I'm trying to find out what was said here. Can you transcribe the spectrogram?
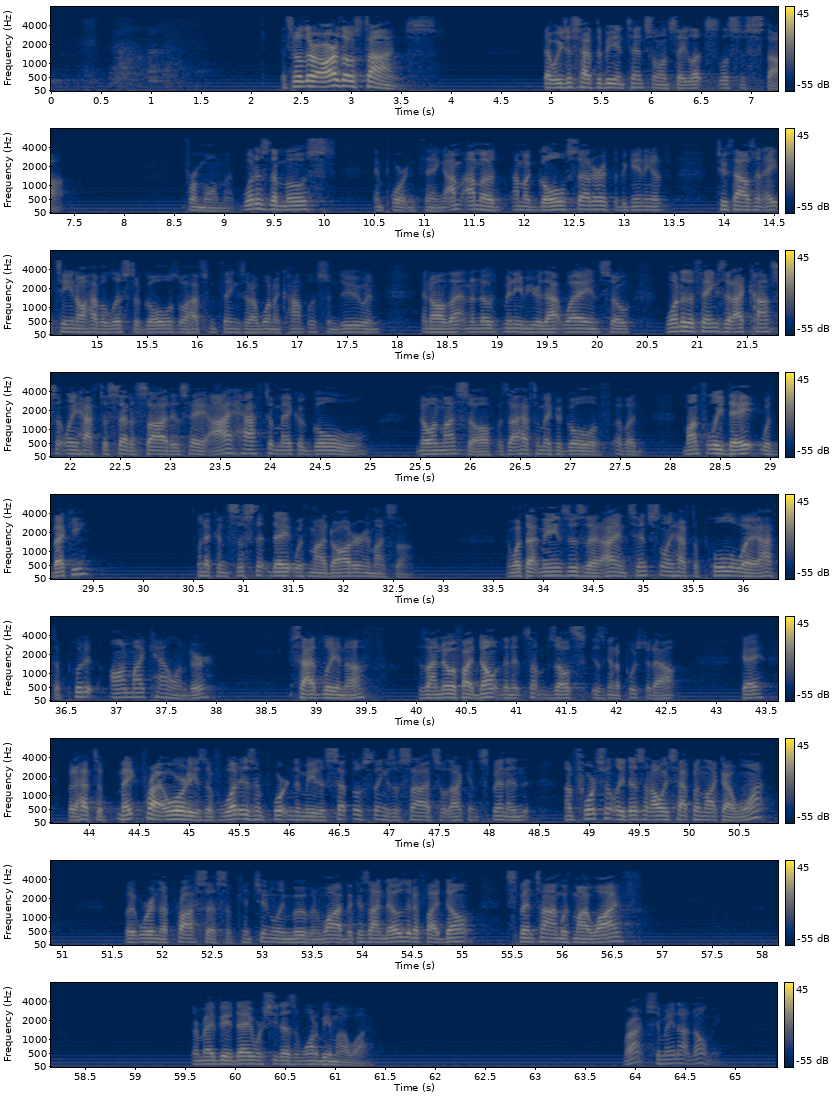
And so there are those times that we just have to be intentional and say, let's, let's just stop for a moment. What is the most important thing. I'm, I'm, a, I'm a goal setter at the beginning of 2018. I'll have a list of goals. I'll have some things that I want to accomplish and do and, and all that. And I know many of you are that way. And so one of the things that I constantly have to set aside is, hey, I have to make a goal, knowing myself, is I have to make a goal of, of a monthly date with Becky and a consistent date with my daughter and my son. And what that means is that I intentionally have to pull away. I have to put it on my calendar, sadly enough, because I know if I don't, then it's something else is going to push it out. Okay? But I have to make priorities of what is important to me to set those things aside so that I can spend. And unfortunately, it doesn't always happen like I want, but we're in the process of continually moving. Why? Because I know that if I don't spend time with my wife, there may be a day where she doesn't want to be my wife. Right? She may not know me.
